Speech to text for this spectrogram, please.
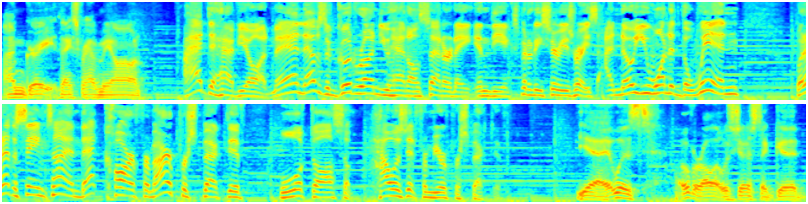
I'm great. Thanks for having me on. I had to have you on, man. That was a good run you had on Saturday in the Xfinity Series race. I know you wanted the win, but at the same time, that car, from our perspective, looked awesome. How is it from your perspective? Yeah, it was overall, it was just a good,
